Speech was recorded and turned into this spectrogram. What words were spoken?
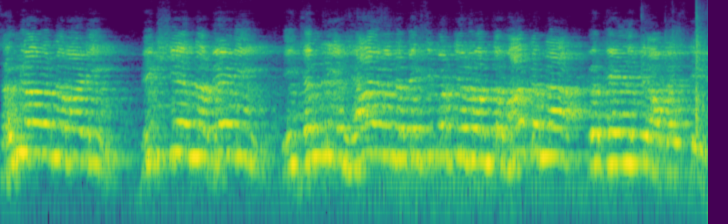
ಸಂಗ್ರಹವನ್ನ ಮಾಡಿ ಭಿಕ್ಷೆಯನ್ನ ಬೇಡಿ, ಈ ಜನರಿಗೆ ನ್ಯಾಯವನ್ನ ತೆಗೆಸಿಕೊಡ್ತೀವಿ ಅನ್ನುವಂತ ಮಾತನ್ನ ಇವತ್ತು ಹೇಳಲಿಕ್ಕೆ ನಾವು ಬಯಸ್ತೀವಿ.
